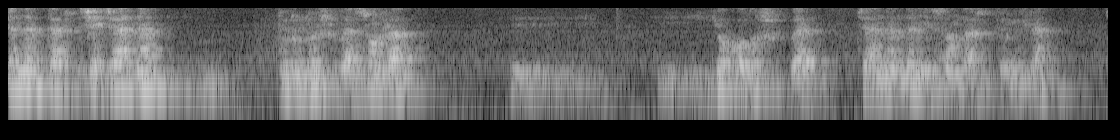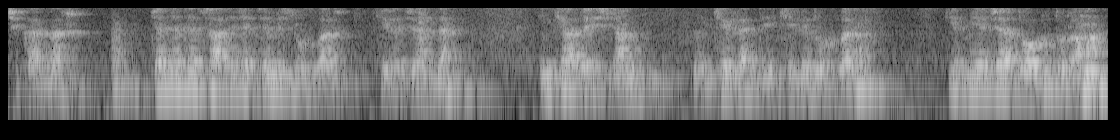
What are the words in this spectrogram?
Cennet der, şey cehennem dürülür ve sonra e, yok olur ve cehennemden insanlar tümüyle çıkarlar. Cennete sadece temiz ruhlar gireceğinden inkar ve isyanın kirlettiği kirli ruhların girmeyeceği doğrudur ama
